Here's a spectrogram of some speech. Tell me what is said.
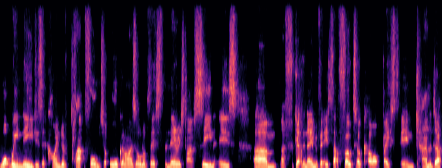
What we need is a kind of platform to organize all of this. The nearest I've seen is, um, I forget the name of it, it's that photo co-op based in Canada.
